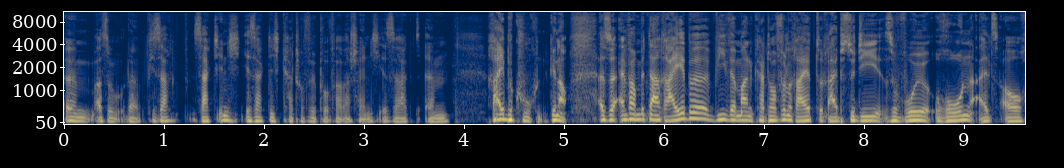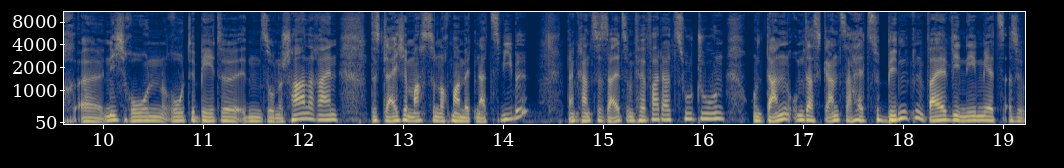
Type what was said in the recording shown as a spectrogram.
ähm, also oder wie sagt, sagt ihr nicht, ihr sagt nicht Kartoffelpuffer wahrscheinlich, ihr sagt ähm, Reibekuchen, genau. Also einfach mit einer Reibe, wie wenn man Kartoffeln reibt, reibst du die sowohl rohen als auch äh, nicht rohen rote Beete in so eine Schale rein. Das gleiche machst du nochmal mit einer Zwiebel, dann kannst du Salz und Pfeffer dazu tun und dann, um das Ganze halt zu binden, weil wir nehmen jetzt, also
